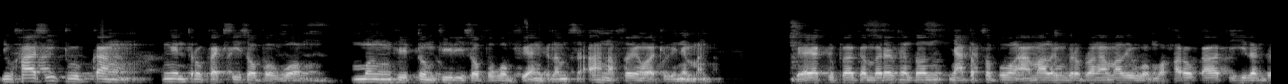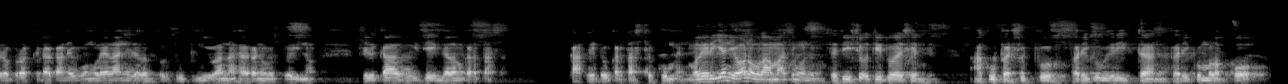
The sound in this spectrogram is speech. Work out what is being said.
Yuhasi bukan ngintrospeksi sapa wong, menghitung diri sapa wong fi dalam saah nafsu yang waduh ini man. Kayak tuba gambar contoh nyatet sapa wong amal yang berapa ngamali wong wa haroka dihilan berapa gerakane wong lelan dalam tubuh bengi wa naharan wa ino fil kahwi dalam kertas. Kak itu kertas dokumen. Mulai rian ya ono ulama sing ngono. Dadi isuk ditulisin. Aku bar subuh, bariku wiridan, bariku melepok,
